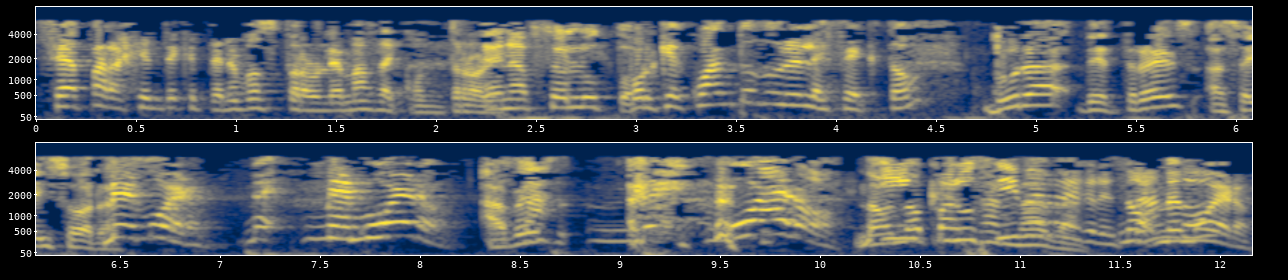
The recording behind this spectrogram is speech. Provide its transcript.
sea para gente que tenemos problemas de control. En absoluto. Porque ¿cuánto dura el efecto? Dura de 3 a 6 horas. Me muero, me, me muero. A veces- me muero. No, no pasa Inclusive nada. regresando. No, me muero.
